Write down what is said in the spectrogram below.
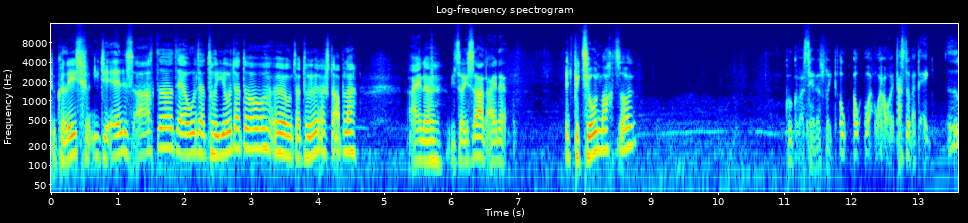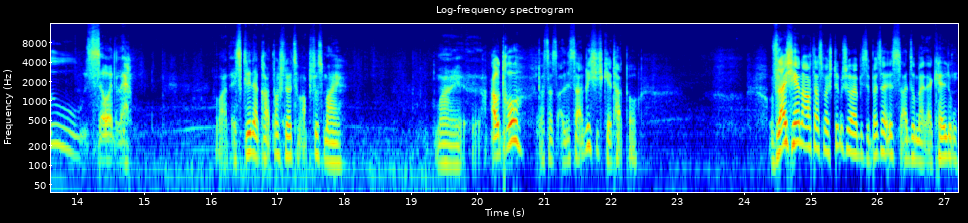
Der Kollege von ITL ist auch da, der unser Toyota da, äh, unser Toyota-Stapler, eine, wie soll ich sagen, eine Inspektion machen soll. Gucke, was der das bringt. Oh, oh, oh, oh, das wird eng. Uh, so. Warte, ich klinge ja gerade noch schnell zum Abschluss mein, mein äh, Outro dass das alles seine Richtigkeit hat. Auch. Und vielleicht hier auch, dass meine Stimme schon ein bisschen besser ist. Also meine Erkältung,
